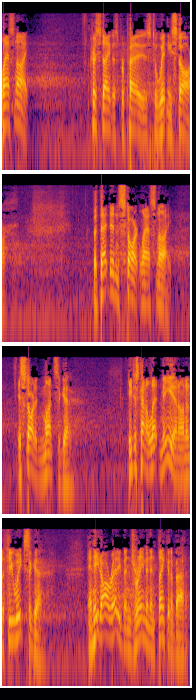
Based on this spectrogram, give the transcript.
Last night, Chris Davis proposed to Whitney Starr. But that didn't start last night. It started months ago. He just kind of let me in on it a few weeks ago. And he'd already been dreaming and thinking about it.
